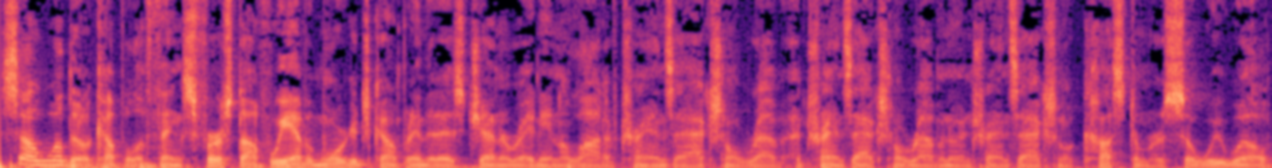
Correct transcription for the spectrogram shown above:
So we'll do a couple of things. First off, we have a mortgage company that is generating a lot of transactional rev- uh, transactional revenue and transactional customers. So we will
